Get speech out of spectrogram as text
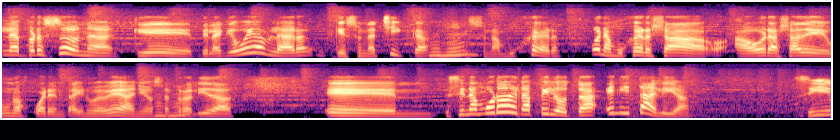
la persona que, de la que voy a hablar, que es una chica, que es una mujer, una mujer ya ahora ya de unos 49 años en Ujú. realidad, eh, se enamoró de la pelota en Italia. ¿sí?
